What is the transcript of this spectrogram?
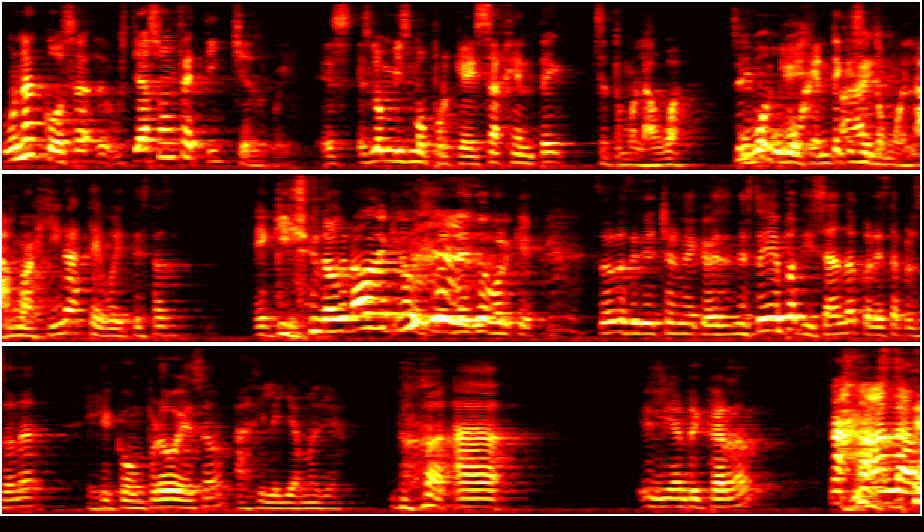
Una cosa, ya son fetiches, güey. Es, es lo mismo porque esa gente se tomó el agua. Sí, hubo, porque- hubo gente que se tomó el agua. Imagínate, güey, te estás X. No, no me quiero meter en eso porque solo sería echarme de cabeza. Me estoy empatizando con esta persona que Eh. compró eso. Así le llamas ya. A Elian Ricardo. La Este,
